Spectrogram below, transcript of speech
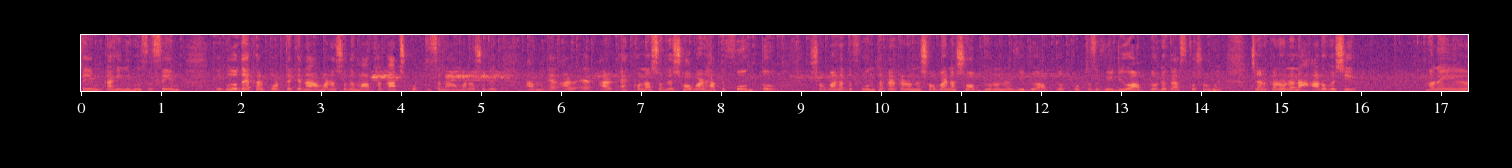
সেম কাহিনী হয়েছে সেম এগুলো দেখার পর থেকে না, আমার আসলে মাথা কাজ করতেছে না, আমার আসলে আর- আর এখন আসলে সবার হাতে ফোন তো সবার হাতে ফোন থাকার কারণে সবাই না সব ধরনের ভিডিও আপলোড করতেছে ভিডিও আপলোডে ব্যস্ত সবাই। যার কারণে না আরও বেশি মানে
